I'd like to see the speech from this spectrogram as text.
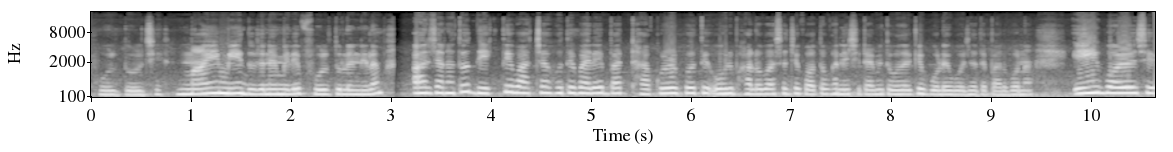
ফুল তুলছে। মায়ে মেয়ে দুজনে মিলে ফুল তুলে নিলাম। আর জানো তো, দেখতে বাচ্চা হতে পারে বাট ঠাকুরের প্রতি ওর ভালোবাসা যে কতখানি সেটা আমি তোমাদেরকে বলে বোঝাতে পারব না। এই বয়সে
